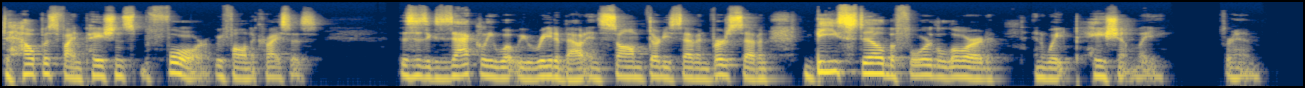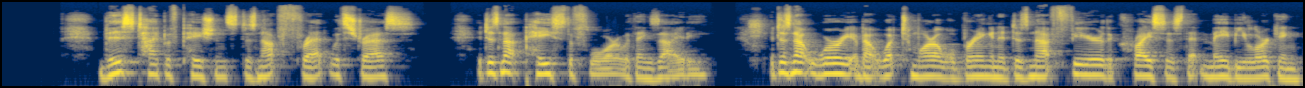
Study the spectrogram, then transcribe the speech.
to help us find patience before we fall into crisis. This is exactly what we read about in Psalm 37, verse 7 Be still before the Lord and wait patiently for him. This type of patience does not fret with stress. It does not pace the floor with anxiety. It does not worry about what tomorrow will bring, and it does not fear the crisis that may be lurking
